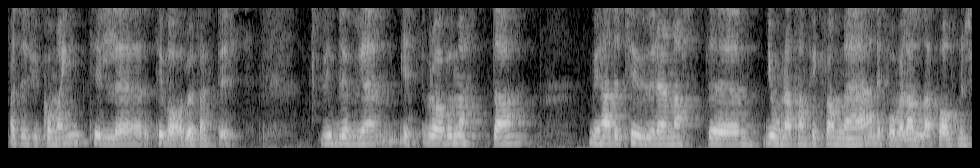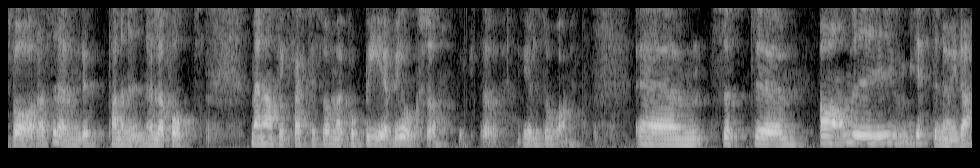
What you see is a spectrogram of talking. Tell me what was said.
att vi fick komma in till, eh, till Varberg faktiskt. Vi blev eh, jättebra bemötta. Vi hade turen att eh, Jonathan fick vara med. Det får väl alla partners vara sådär under pandemin, eller fått. Men han fick faktiskt vara med på BB också, vilket är lite ovanligt. Ehm, så att, eh, ja, vi är jättenöjda.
